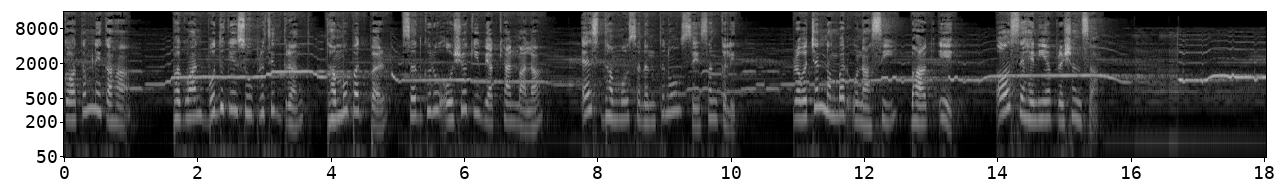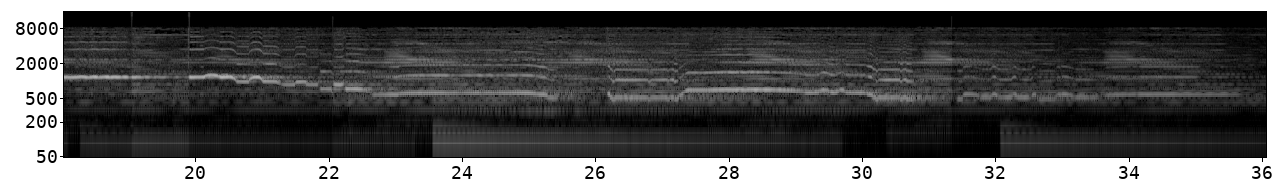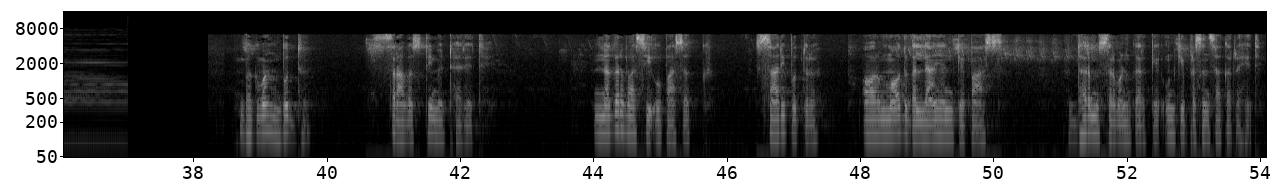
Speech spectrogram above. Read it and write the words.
गौतम ने कहा, भगवान बुद्ध के सुप्रसिद्ध ग्रंथ धम्मपद पर सदगुरु ओशो की व्याख्यान माला एस धम्मो सनंतनो से संकलित। प्रवचन नंबर उनासी, भाग एक, असहनीय प्रशंसा। बुद्ध श्रावस्ती में ठहरे थे। नगरवासी उपासक, सारिपुत्र और मौद गल्यायन के पास धर्म श्रवण करके उनकी प्रशंसा कर रहे थे।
